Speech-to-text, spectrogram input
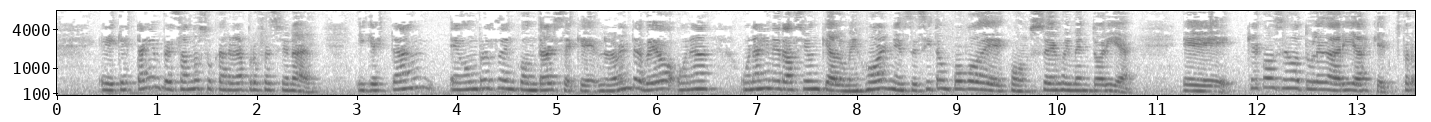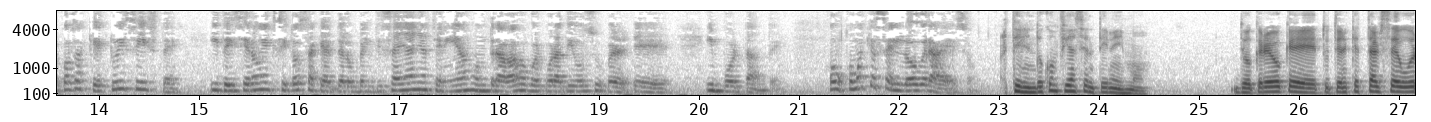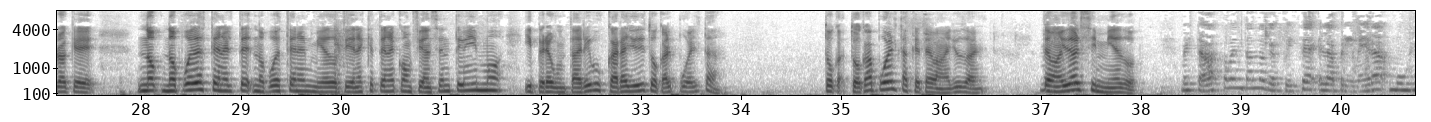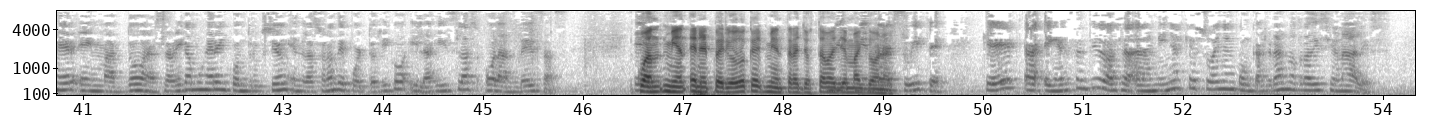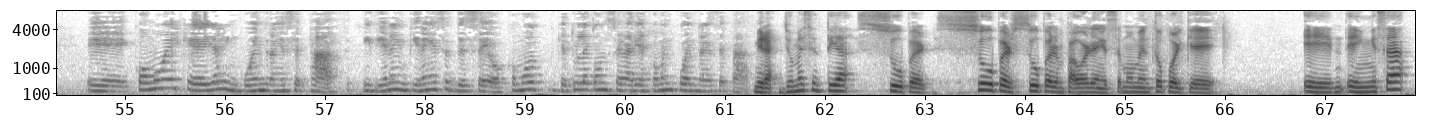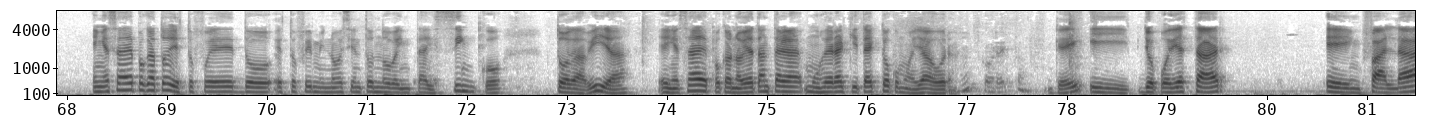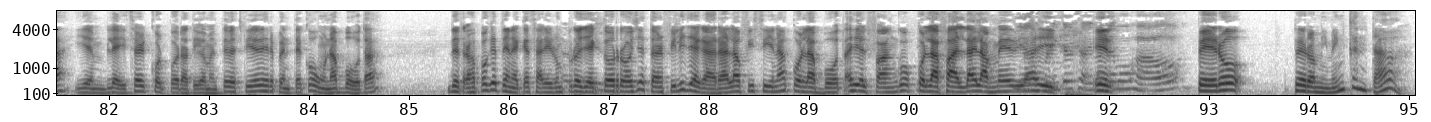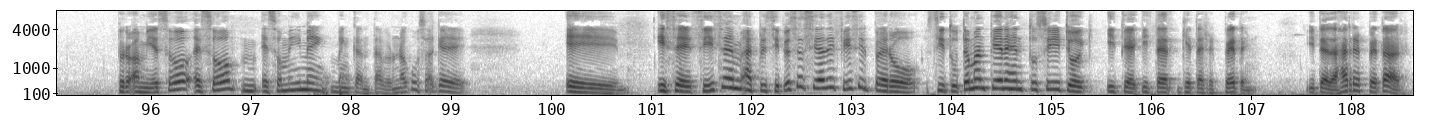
eh, que están empezando su carrera profesional y que están en un proceso de encontrarse, que normalmente veo una, una generación que a lo mejor necesita un poco de consejo y mentoría? Eh, ¿Qué consejo tú le darías, que cosas que tú hiciste y te hicieron exitosa, que de los 26 años tenías un trabajo corporativo súper eh, importante? ¿Cómo, es que se logra eso? Teniendo confianza en ti mismo. Yo creo que tú tienes que estar seguro que no, no, puedes tener, no puedes tener miedo, tienes que tener confianza en ti mismo y preguntar y buscar ayuda y tocar puertas. Toca, toca puertas que te van a ayudar. Te van a ayudar sin miedo. Me estabas comentando que fuiste la primera mujer en McDonald's, la única mujer en construcción en la zona de Puerto Rico y las islas holandesas. Eh, en el periodo que mientras yo estaba allí en McDonald's. Estuviste, que ah, en ese sentido, o sea, a las niñas que sueñan con carreras no tradicionales, eh, ¿cómo es que ellas encuentran ese path y tienen, tienen ese deseo? ¿Cómo que tú le aconsejarías? ¿Cómo encuentran ese path? Mira, yo me sentía súper, súper, súper empowered en ese momento porque en esa en esa época todavía, esto fue, do, esto fue en 1995, todavía, en esa época no había tanta mujer arquitecto como hay ahora. correcto. Okay, y yo podía estar en falda y en blazer corporativamente vestida y de repente con unas botas de trabajo porque tenía que salir un proyecto rojo, estar en fila y llegar a la oficina con las botas y el fango, con la falda y las medias. Y, pero, pero a mí me encantaba. Pero a mí eso, eso, eso a mí me, me encantaba. Era una cosa que... Eh, y se, sí, se, al principio se hacía difícil, pero si tú te mantienes en tu sitio y, te, y te, que te respeten y te das a respetar,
